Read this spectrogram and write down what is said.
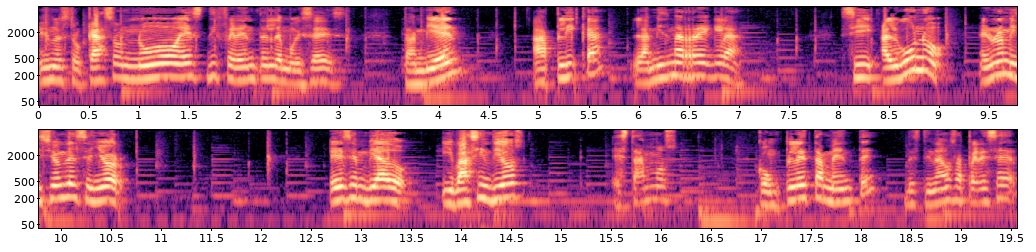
En nuestro caso no es diferente el de Moisés. También aplica la misma regla. Si alguno en una misión del Señor es enviado y va sin Dios, estamos completamente destinados a perecer.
